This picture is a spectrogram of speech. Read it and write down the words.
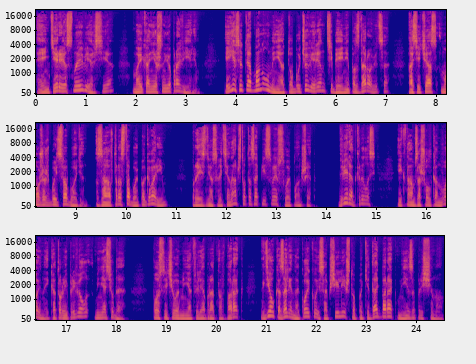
«Интересная версия. Мы, конечно, ее проверим. И если ты обманул меня, то, будь уверен, тебе и не поздоровится. А сейчас можешь быть свободен. Завтра с тобой поговорим», — произнес лейтенант, что-то записывая в свой планшет. Дверь открылась, и к нам зашел конвойный, который привел меня сюда, после чего меня отвели обратно в барак, где указали на койку и сообщили, что покидать барак мне запрещено.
